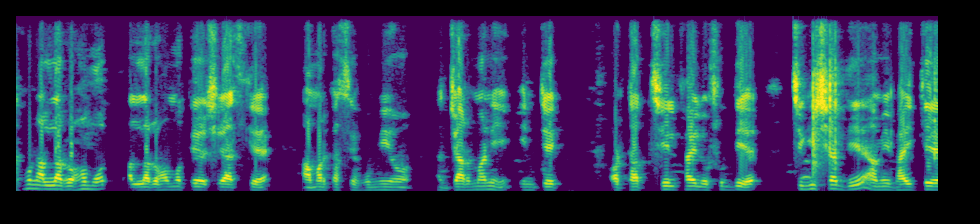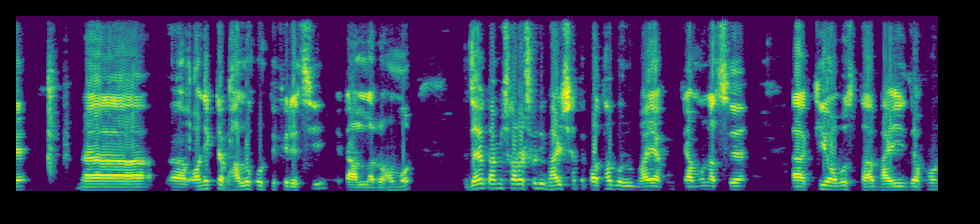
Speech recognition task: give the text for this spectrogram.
এখন আল্লাহর রহমত, আল্লাহর রহমতে সে আজকে আমার কাছে হোমিও, জার্মানি ইনটেক অর্থাৎ সিল ফাইল ওষুধ দিয়ে চিকিৎসা দিয়ে আমি ভাইকে অনেকটা ভালো করতে পেরেছি, এটা আল্লাহর রহমত। যাই হোক আমি সরাসরি ভাইয়ের সাথে কথা বলব। ভাই এখন কেমন আছে? কি অবস্থা? ভাই যখন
